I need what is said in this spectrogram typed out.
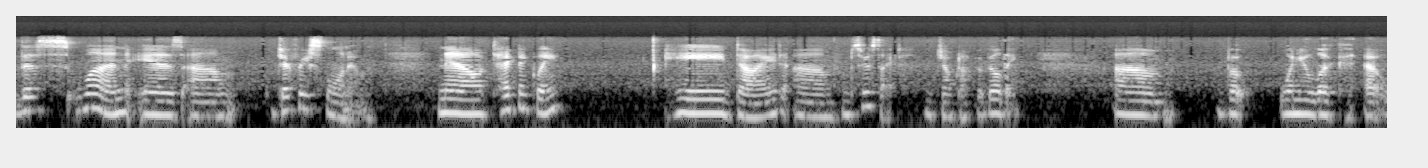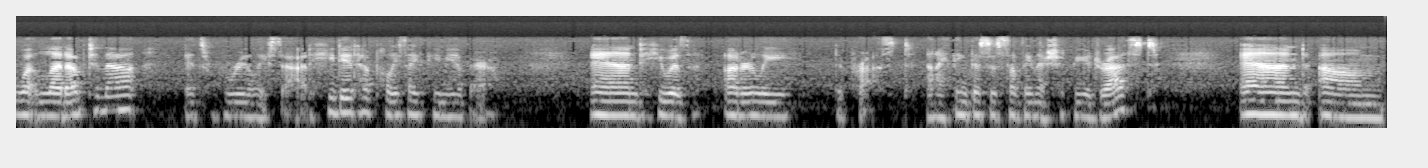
this one is um, Jeffrey Slonim. Now, technically, he died um, from suicide. Jumped off a building. Um, but when you look at what led up to that, it's really sad. He did have polycythemia vera, and he was utterly depressed. And I think this is something that should be addressed. And um,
